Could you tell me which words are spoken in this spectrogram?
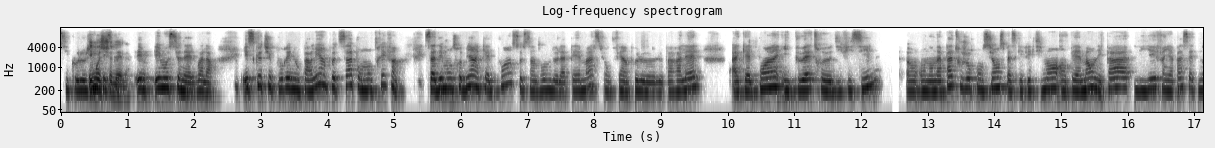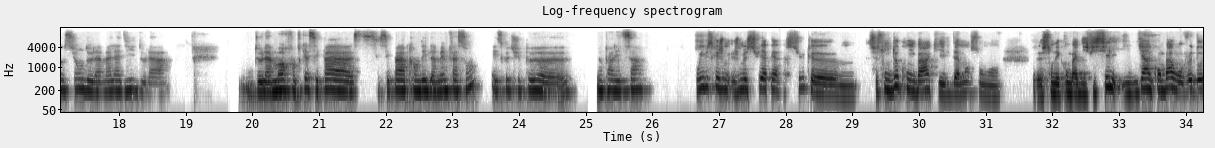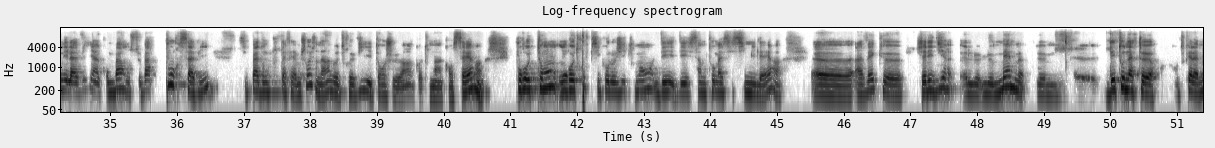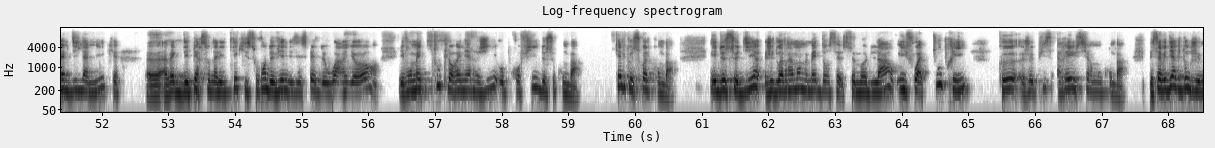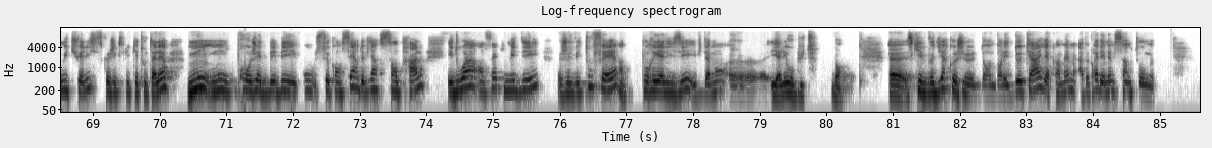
psychologique. Émotionnel. émotionnel, voilà. Est-ce que tu pourrais nous parler un peu de ça pour montrer, enfin, ça démontre bien à quel point ce syndrome de la PMA, si on fait un peu le, parallèle, à quel point il peut être difficile. On n'en a pas toujours conscience parce qu'effectivement, en PMA, on n'est pas lié, enfin, il n'y a pas cette notion de la maladie, de la, de la mort. en tout cas, c'est pas, c'est pas appréhendé de la même façon. Est-ce que tu peux euh, nous parler de ça? Oui, parce que je, me suis aperçue que euh, ce sont deux combats qui évidemment sont, euh, sont des combats difficiles. Il y a un combat où on veut donner la vie, il y a un combat où on se bat pour sa vie. C'est pas donc tout à fait la même chose. Il y en a un, notre vie est en jeu hein, quand on a un cancer. Pour autant, on retrouve psychologiquement des, symptômes assez similaires, euh, avec, euh, j'allais dire, le, le même euh, détonateur, en tout cas la même dynamique avec des personnalités qui souvent deviennent des espèces de warriors et vont mettre toute leur énergie au profit de ce combat, quel que soit le combat. Et de se dire, je dois vraiment me mettre dans ce, ce mode-là où il faut à tout prix que je puisse réussir mon combat. Mais ça veut dire que donc je mutualise ce que j'expliquais tout à l'heure. Mon, mon projet de bébé ou ce cancer devient central et doit en fait m'aider. Je vais tout faire pour réaliser évidemment euh, et aller au but. Bon, euh, ce qui veut dire que je, dans, dans, les deux cas, il y a quand même à peu près les mêmes symptômes.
